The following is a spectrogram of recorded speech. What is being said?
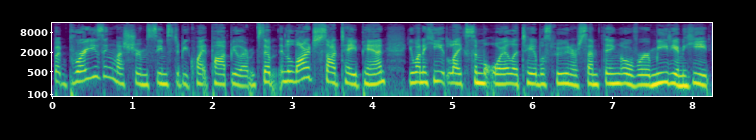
But braising mushrooms seems to be quite popular. So, in a large saute pan, you want to heat like some oil, a tablespoon or something, over medium heat.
